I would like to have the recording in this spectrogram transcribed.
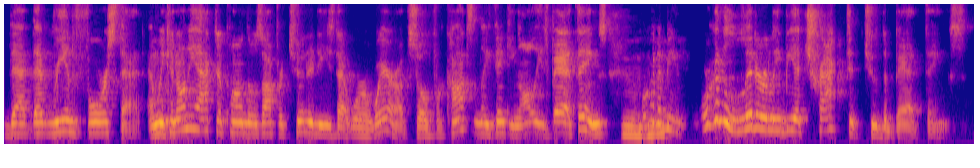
that that reinforce that and we can only act upon those opportunities that we're aware of so if we're constantly thinking all these bad things mm-hmm. we're going to be we're going to literally be attracted to the bad things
